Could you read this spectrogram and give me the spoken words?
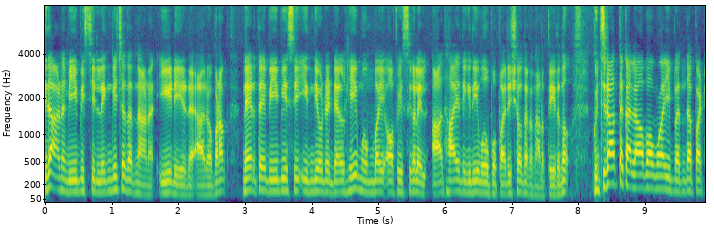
ഇതാണ് ബി ബി സി ലംഘിച്ചതെന്നാണ് ഇ ഡിയുടെ ആരോപണം. നേരത്തെ ബി ബി സി ഇന്ത്യയുടെ ഡൽഹി മുംബൈ ഓഫീസുകളിൽ ആദായ നികുതി വകുപ്പ് പരിശോധന നടത്തിയിരുന്നു. ഗുജറാത്ത് കലാപവുമായി ബന്ധപ്പെട്ട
